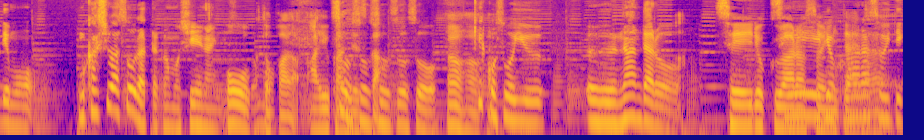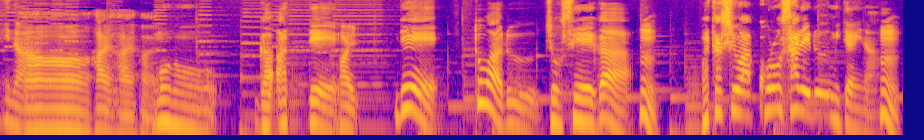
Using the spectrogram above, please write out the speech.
でも昔はそうだったかもしれないんですけども。多くとか、ああいうそうそう感じですか？そうそうそう。うんうんうん結構そういう、うーなんだろ勢力う、争勢力いみたいな。争い的なはいはいはい。ものがあって、はい。で、とある女性が、うん私は殺されるみたいなうん。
